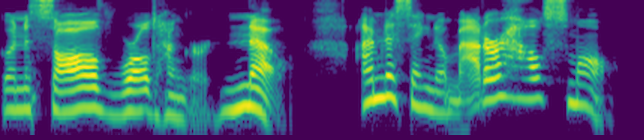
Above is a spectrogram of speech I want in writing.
going to solve world hunger? No. I'm just saying, no matter how small,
